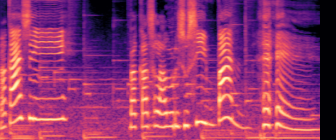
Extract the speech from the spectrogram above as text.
Makasih. Bakal selalu Risu simpan. Hehe.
